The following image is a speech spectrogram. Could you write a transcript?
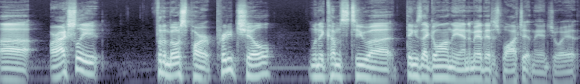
uh, are actually, for the most part, pretty chill when it comes to uh, things that go on in the anime. They just watch it and they enjoy it.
